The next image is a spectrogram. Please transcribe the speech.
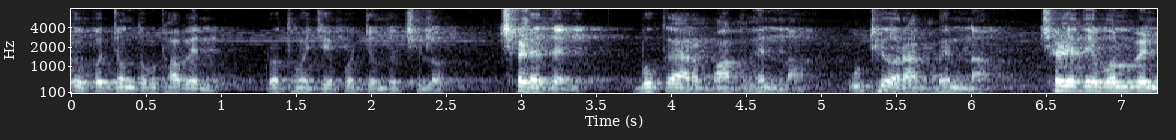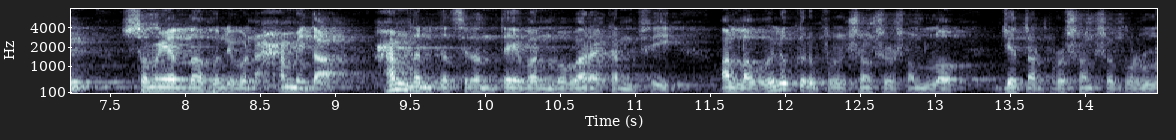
ওই পর্যন্ত উঠাবেন, প্রথমে যে পর্যন্ত ছিল, ছেড়ে দেন। বুকে আর বাঁধবেন না, উঠেও রাখবেন না। ছেড়ে দিয়ে বলবেন সামি আল্লাহ হলিবান হামিদা। হামদান কাসিরান তেবান মোবারাকান ফি। আল্লাহ ওইলু করে প্রশংসা শুনলো, যে তার প্রশংসা করল।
